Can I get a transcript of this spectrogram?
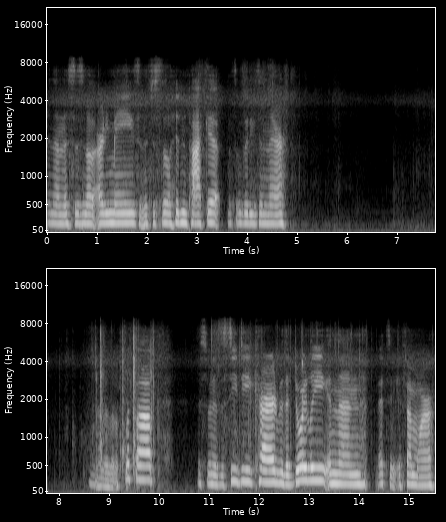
And then this is another Artie Mays, and it's just a little hidden pocket with some goodies in there. Another little flip up. This one is a CD card with a doily, and then that's an ephemera.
